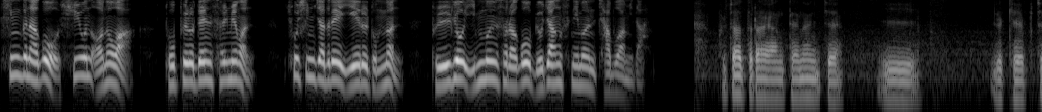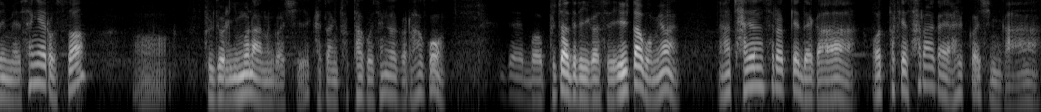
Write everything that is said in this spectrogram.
친근하고 쉬운 언어와 도표로 된 설명은 초심자들의 이해를 돕는 불교 입문서라고 묘장 스님은 자부합니다. 불자들한테는 이제 이 이렇게 부처님의 생애로서 어, 불교를 입문하는 것이 가장 좋다고 생각을 하고 이제 뭐 불자들이 이것을 읽다 보면 아, 자연스럽게 내가 어떻게 살아가야 할 것인가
